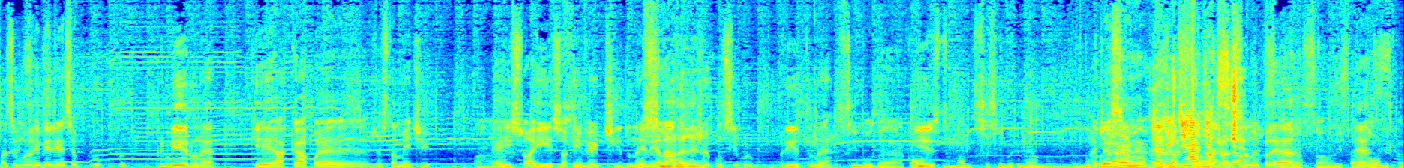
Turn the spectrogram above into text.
fazer uma reverência pro, pro primeiro, né? Que a capa é justamente é isso aí, só que é invertido, né? O Ele é laranja né? com símbolo preto, né? símbolo da. Qual Isso. o nome desse símbolo aqui mesmo? Do nuclear, Radiação, né? é, de radiação. Radiação nuclear. Radiação, isso É. atômica.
